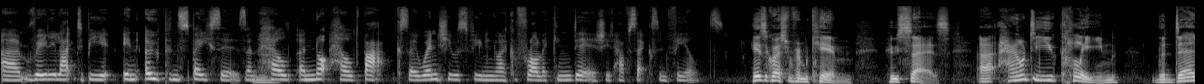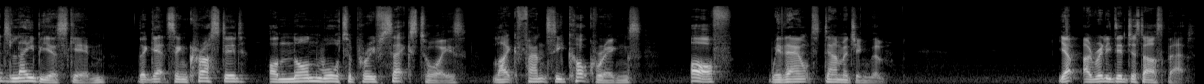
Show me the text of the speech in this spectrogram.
um, really liked to be in open spaces and mm. held and not held back. So when she was feeling like a frolicking deer, she'd have sex in fields. Here's a question from Kim, who says, uh, "How do you clean the dead labia skin that gets encrusted on non-waterproof sex toys like fancy cock rings off without damaging them?" Yep, I really did just ask that.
